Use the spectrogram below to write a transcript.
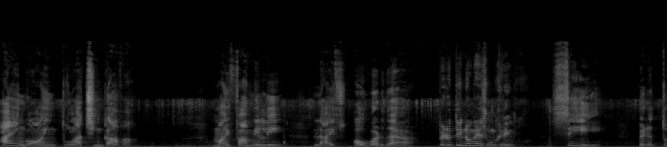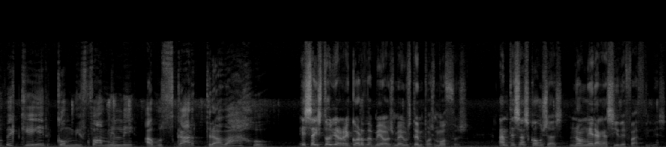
I'm going to La Chingada. My family lives over there. Pero ti non eres un gringo. Sí, pero tuve que ir con mi family a buscar trabajo. Esa historia recórdame aos meus tempos mozos. Antes as cousas non eran así de fáciles.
